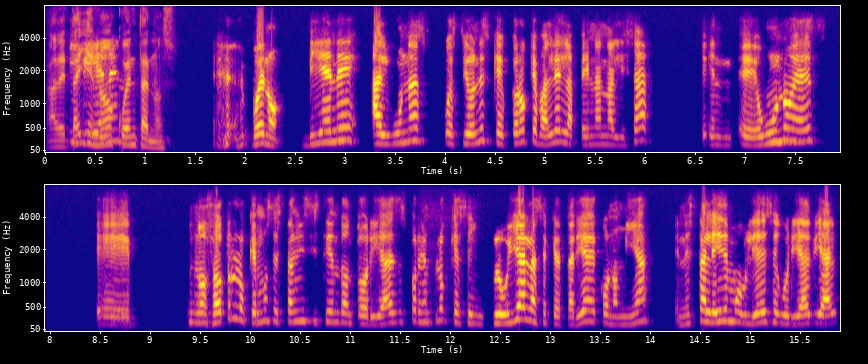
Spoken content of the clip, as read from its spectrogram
A detalle, no, cuéntanos. Bueno, viene algunas cuestiones que creo que vale la pena analizar. En, eh, uno es eh, nosotros lo que hemos estado insistiendo a autoridades es, por ejemplo, que se incluya la Secretaría de Economía en esta ley de movilidad y seguridad vial,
